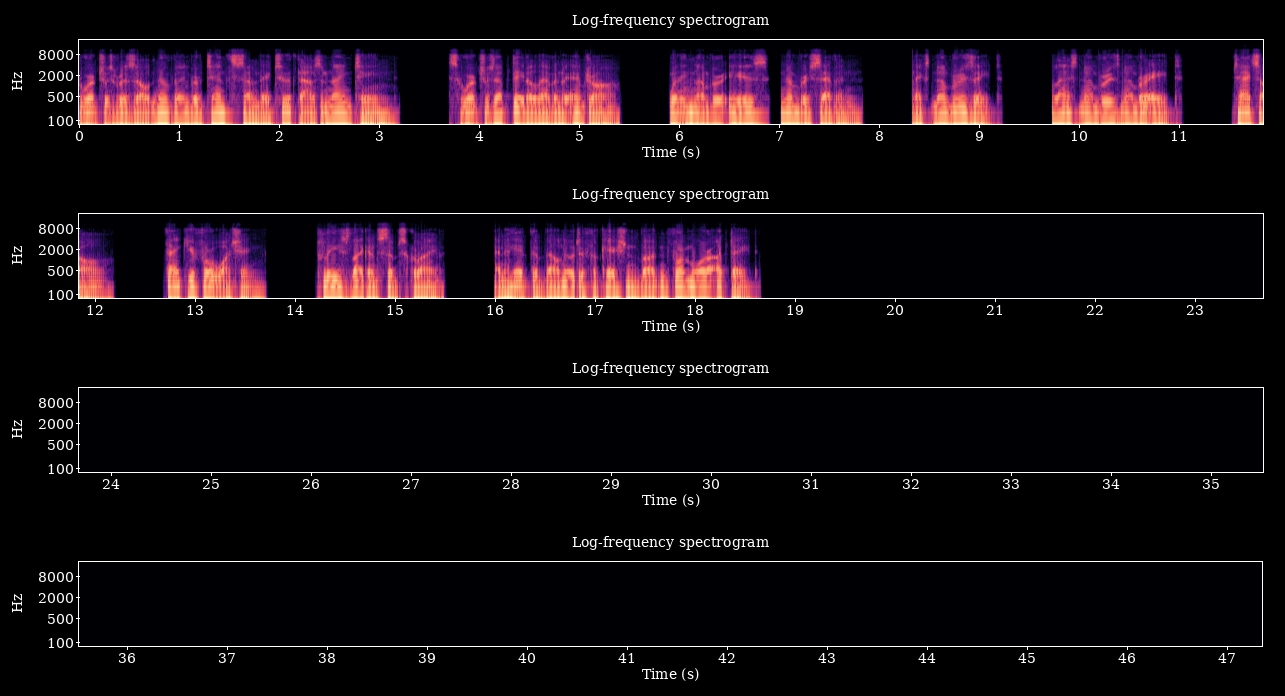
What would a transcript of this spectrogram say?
Swertres result November 10th Sunday 2019. Swertres update 11 am draw. Winning number is number 7. Next number is 8. Last number is number 8. That's all. Thank you for watching. Please like and subscribe. And hit the bell notification button for more update.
